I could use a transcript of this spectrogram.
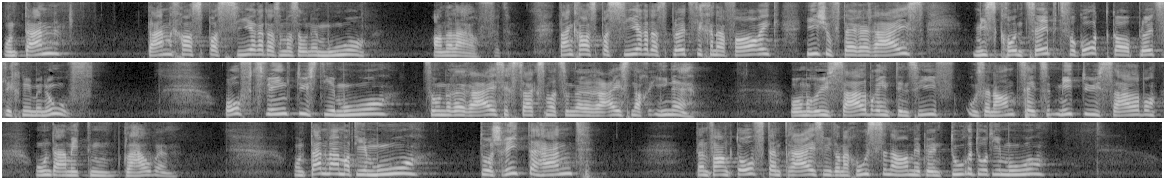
Und dann, dann kann es passieren, dass wir so eine Mauer anlaufen. Dann kann es passieren, dass plötzlich eine Erfahrung ist auf dieser Reise, mein Konzept von Gott geht plötzlich nicht mehr auf. Oft zwingt uns die Mauer zu einer Reise, ich sage es mal, zu einer Reise nach innen, wo wir uns selber intensiv auseinandersetzen, mit uns selber und auch mit dem Glauben. Und dann, wenn wir die Mauer durchschritten haben, dann fängt oft dann die Reise wieder nach außen an. Wir gehen durch, durch die Mauer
